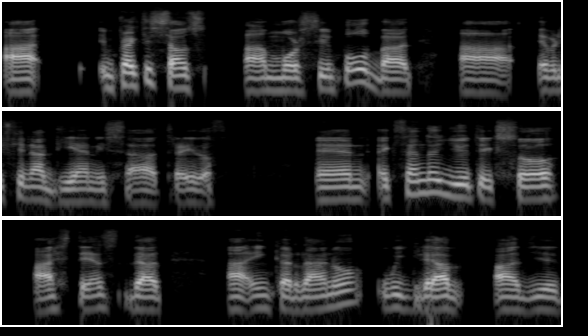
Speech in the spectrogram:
Uh, in practice, sounds uh, more simple, but uh, everything at the end is a trade-off. And extended UTXO stands that uh, in Cardano, we grab the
